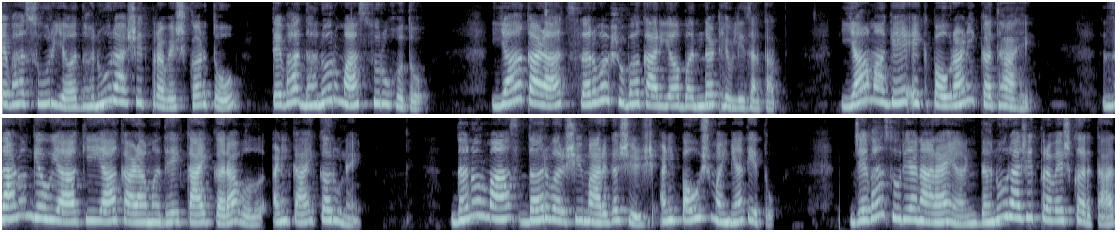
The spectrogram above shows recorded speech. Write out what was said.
जेव्हा सूर्य धनुराशीत प्रवेश करतो तेव्हा धनुर्मास सुरू होतो. या काळात सर्व शुभ कार्य बंद ठेवली जातात. यामागे एक पौराणिक कथा आहे. जाणून घेऊया की या काळामध्ये काय करावं आणि काय करू नये. धनुर्मास दरवर्षी मार्गशीर्ष आणि पौष महिन्यात येतो. जेव्हा सूर्यनारायण धनुराशीत प्रवेश करतात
